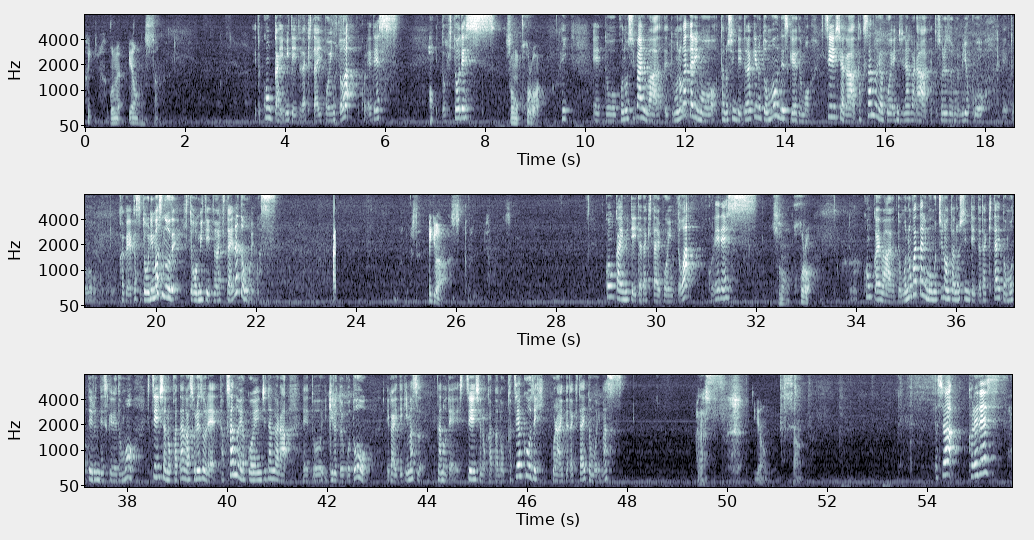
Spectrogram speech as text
はいごめん4三えっと、今回見ていただきたいポイントはこれです。あえっと、人です。その心は？はい。えっと、この芝居は、えっと、物語も楽しんでいただけると思うんですけれども出演者がたくさんの役を演じながら、えっと、それぞれの魅力を、えっと、輝かせておりますので人を見ていただきたいなと思います。いきます今回見ていただきたいポイントはこれです。その心。は今回はえっと物語ももちろん楽しんでいただきたいと思っているんですけれども出演者の方がそれぞれたくさんの役を演じながら、えっと生きるということを描いていきます。なので出演者の方の活躍をぜひご覧いただきたいと思います。話す。4三。私はこれです。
